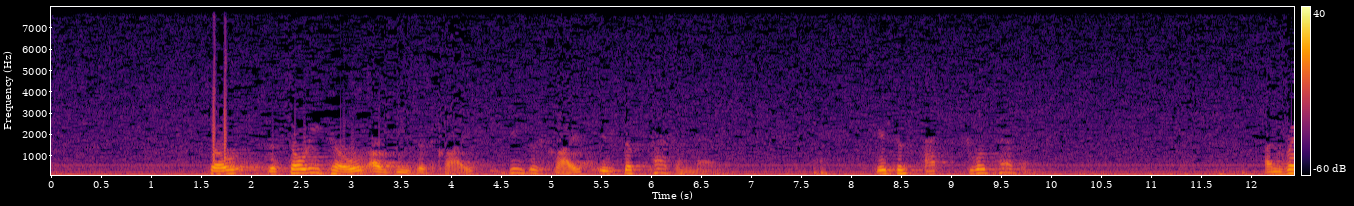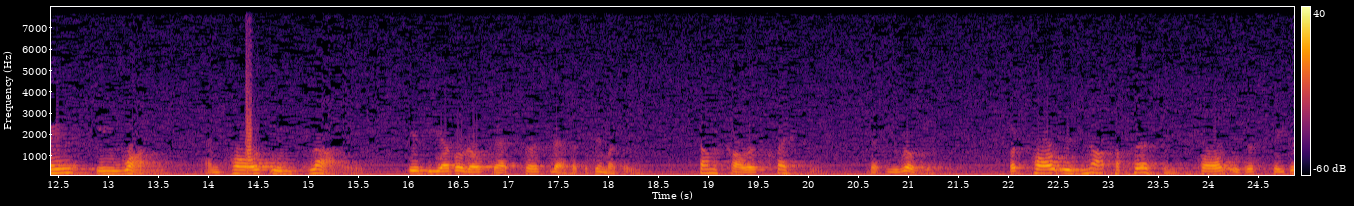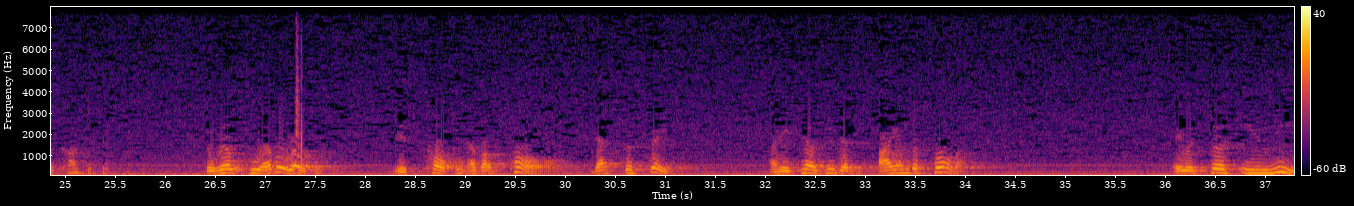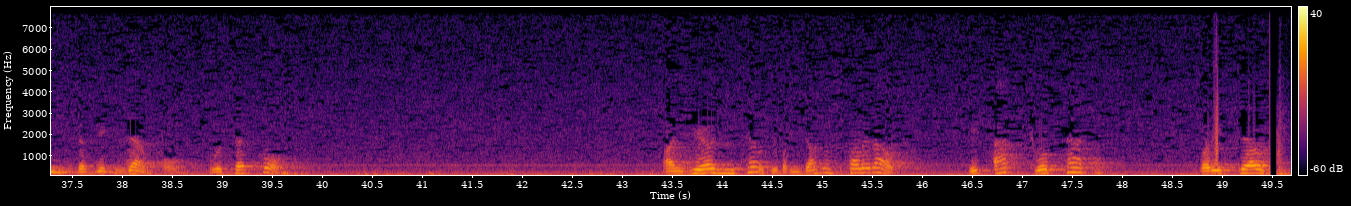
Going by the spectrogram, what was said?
So the story told of Jesus Christ, Jesus Christ is the pattern man. It's an actual pattern. And when in one, and Paul implies, if he ever wrote that first letter to Timothy, some scholars question that he wrote it. But Paul is not a person. Paul is a state of consciousness. So whoever wrote it is talking about Paul. That's the state. And he tells you that I am the former. It was first in me that the example was set forth. And here he tells you, but he doesn't spell it out. The actual pattern. But he tells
